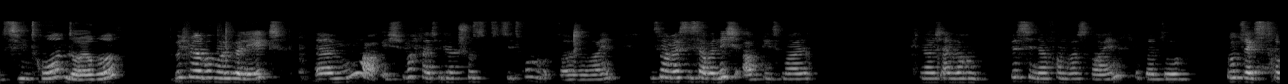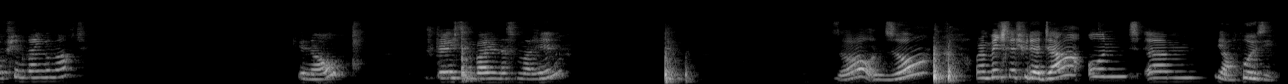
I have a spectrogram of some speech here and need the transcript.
Zitronensäure, habe ich mir einfach mal überlegt, ähm, ja, ich mache da jetzt wieder einen Schuss Zitronensäure rein. Diesmal messe ich es aber nicht ab. Diesmal knall ich einfach ein bisschen davon was rein. Ich habe dann so 5, 6 Tröpfchen reingemacht. Genau. Stelle ich den Beinen das mal hin. So und so. Und dann bin ich gleich wieder da und ähm, ja, hol sie.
